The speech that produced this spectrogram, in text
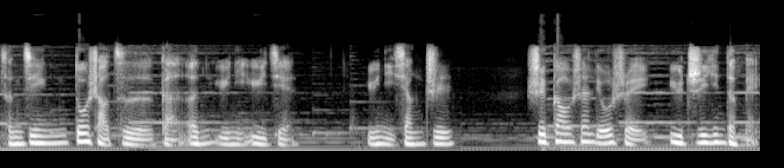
曾经多少次感恩与你遇见，与你相知，是高山流水遇知音的美。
